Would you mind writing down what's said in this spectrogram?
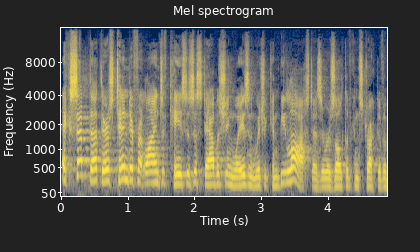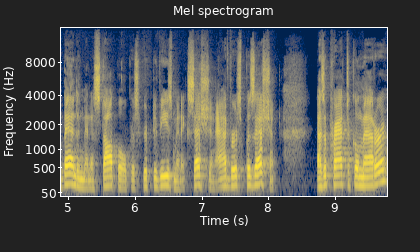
except that there's 10 different lines of cases establishing ways in which it can be lost as a result of constructive abandonment, estoppel, prescriptive easement, accession, adverse possession. As a practical matter,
